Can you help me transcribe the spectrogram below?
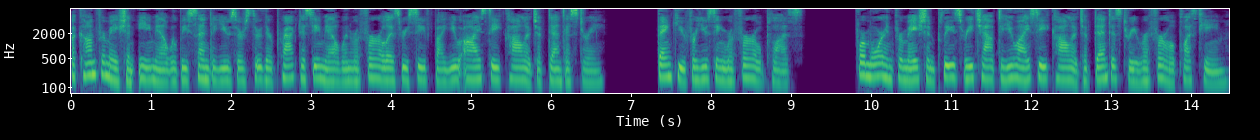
A confirmation email will be sent to users through their practice email when referral is received by UIC College of Dentistry. Thank you for using Referral Plus. For more information, please reach out to UIC College of Dentistry Referral Plus team.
